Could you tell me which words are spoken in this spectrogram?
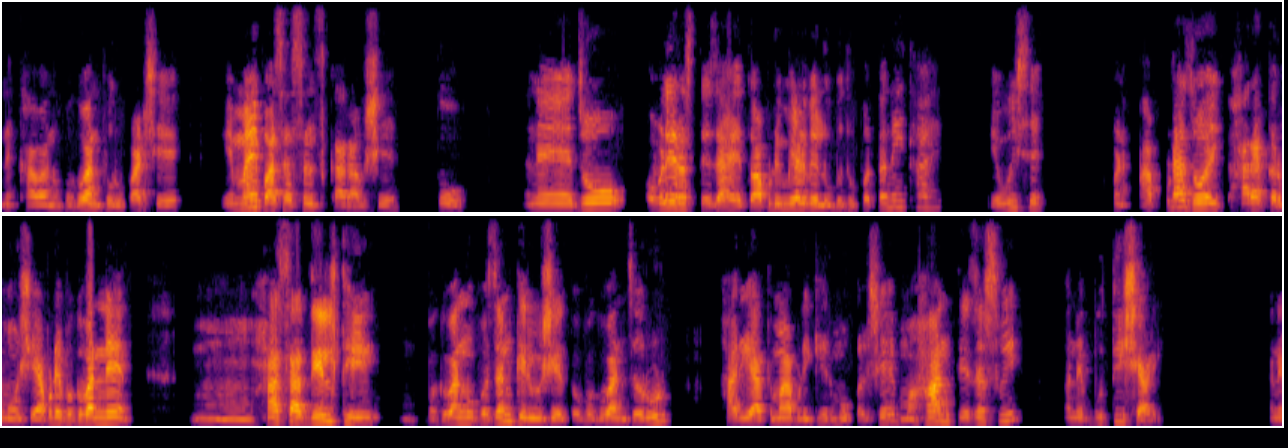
ને ખાવાનું ભગવાન પૂરું પાડશે. એમાંય પાછા સંસ્કાર આવશે તો. અને જો અવળે રસ્તે જાય તો આપણું મેળવેલું બધું પતન નહીં થાય એવું છે. પણ આપણા જો સારા કર્મો છે. આપણે ભગવાનને હાસા દિલથી ભગવાનનું ભજન કર્યું છે તો ભગવાન જરૂર સારી આત્મા આપણી ઘેર મોકલશે. મહાન તેજસ્વી અને બુદ્ધિશાળી. અને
